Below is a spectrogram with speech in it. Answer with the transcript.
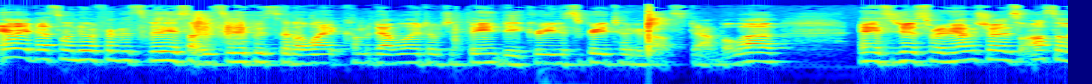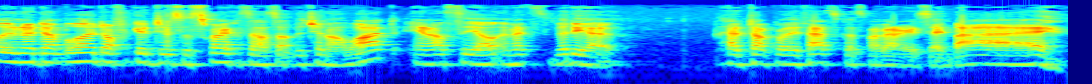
Anyway, that's what I'm doing for this video. So, this video, please go to like, comment down below, tell what you think. Do you agree, disagree, tell your thoughts down below. Any suggestions for any other shows, also let me know down below. Don't forget to subscribe because I'll help the channel a lot, and I'll see y'all in the next video had to talk really fast because my battery is saying bye.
